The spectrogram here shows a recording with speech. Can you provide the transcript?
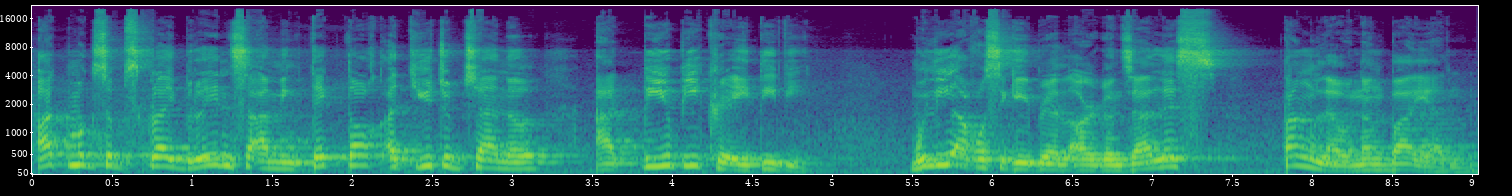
At mag-subscribe rin sa aming TikTok at YouTube channel at PUP Creativity. Muli ako si Gabriel R. Gonzalez, Tanglaw ng Bayan.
